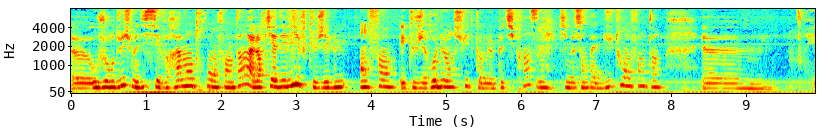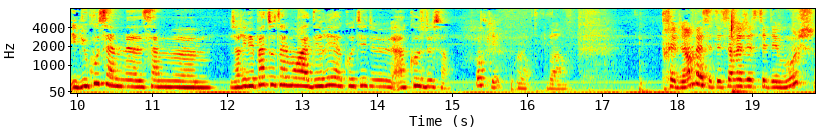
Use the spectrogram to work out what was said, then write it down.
Euh, Aujourd'hui, je me dis c'est vraiment trop enfantin, alors qu'il y a des livres que j'ai lus enfant et que j'ai relus ensuite, comme Le Petit Prince, Mm. qui me semblent pas du tout enfantins. Euh, et du coup, ça me, ça me, j'arrivais pas totalement à adhérer à côté de, à cause de ça. Ok. Alors, bah, Très bien, bah, c'était Sa Majesté des Mouches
